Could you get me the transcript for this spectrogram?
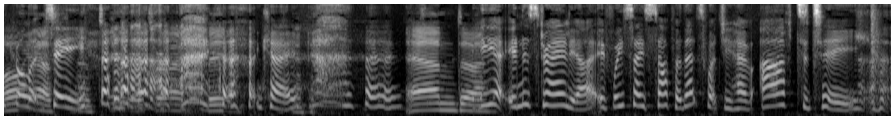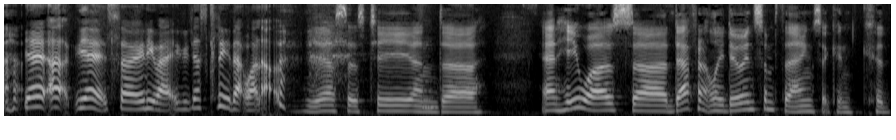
Oh, call yes, it tea. right, tea. okay. And uh, Here in Australia, if we say supper, that's what you have after tea. yeah, uh, yeah. So anyway, we just clear that one up. yes, there's tea, and uh, and he was uh, definitely doing some things that can could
